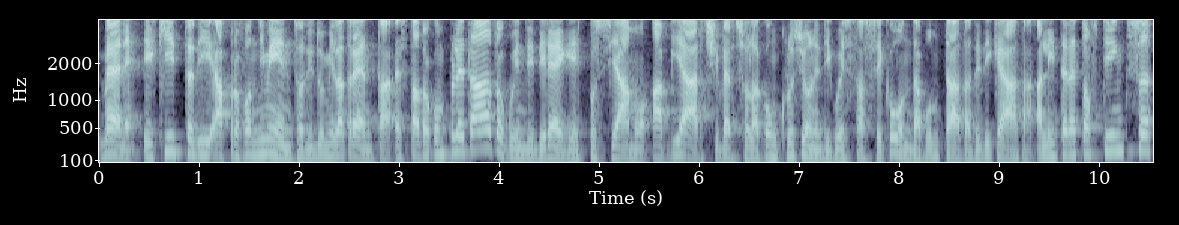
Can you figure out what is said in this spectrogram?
Bene, il kit di approfondimento di 2030 è stato completato, quindi direi che possiamo avviarci verso la conclusione di questa seconda puntata dedicata all'Internet of Things.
